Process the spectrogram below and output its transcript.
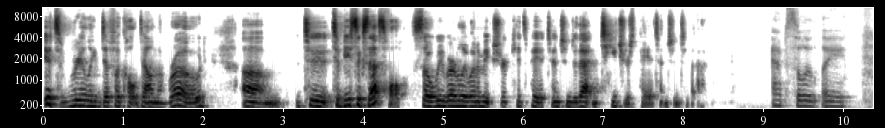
it's really difficult down the road um, to to be successful. So we really want to make sure kids pay attention to that and teachers pay attention to that. absolutely.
